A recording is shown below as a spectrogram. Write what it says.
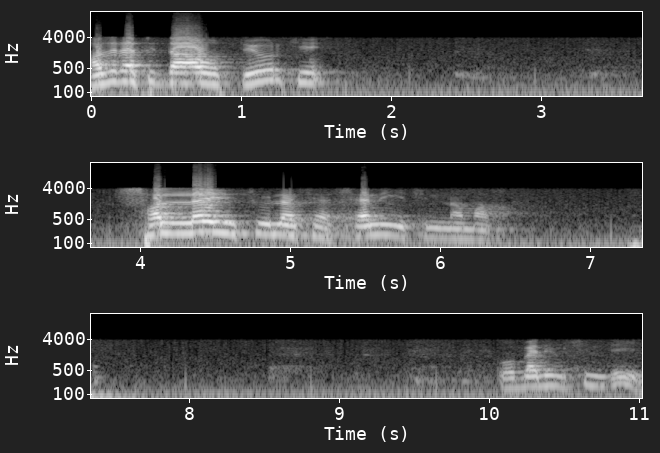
Hazreti Davud diyor ki Salleytü leke senin için namaz. O benim için değil.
